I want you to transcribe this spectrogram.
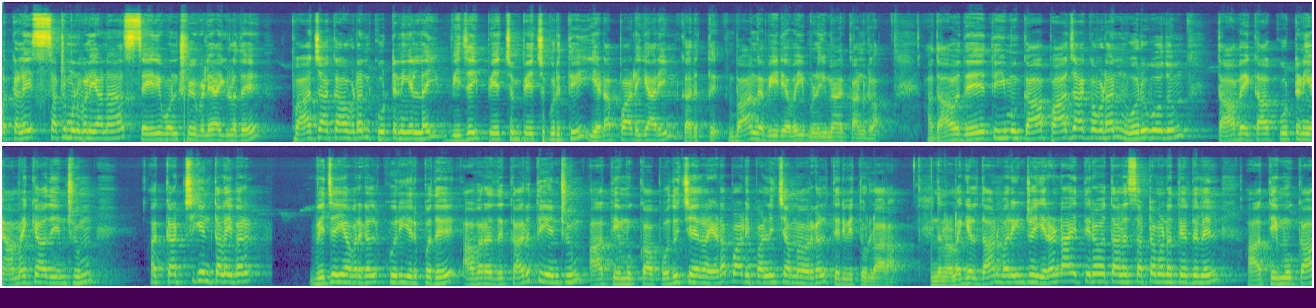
மக்களே சற்று முன் வெளியான செய்தி ஒன்று வெளியாகியுள்ளது. பாஜகவுடன் கூட்டணி இல்லை விஜய் பேச்சும் பேச்சு குறித்து எடப்பாடியாரின் கருத்து. வாங்க வீடியோவை முழுமையாக காண்கலாம். அதாவது திமுக பாஜகவுடன் ஒருபோதும் தாவேகா கூட்டணி அமைக்காது என்றும் அக்கட்சியின் தலைவர் விஜய் அவர்கள் கூறியிருப்பது அவரது கருத்து என்றும் அதிமுக பொதுச்செயலர் எடப்பாடி பழனிசாமி அவர்கள் தெரிவித்துள்ளாராம். இந்த நிலையில் தான் வருகின்ற இரண்டாயிரத்தி இருபத்தாறு சட்டமன்ற தேர்தலில் அதிமுக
